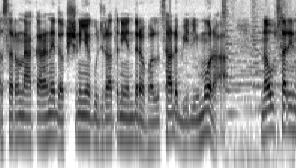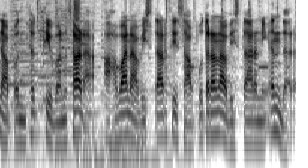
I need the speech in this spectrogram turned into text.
અસરના કારણે દક્ષિણીય ગુજરાતની અંદર વલસાડ, બીલીમોરા, નવસારીના પંથકથી વનસાડા આહવાના વિસ્તારથી સાપુતારાના વિસ્તારની અંદર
